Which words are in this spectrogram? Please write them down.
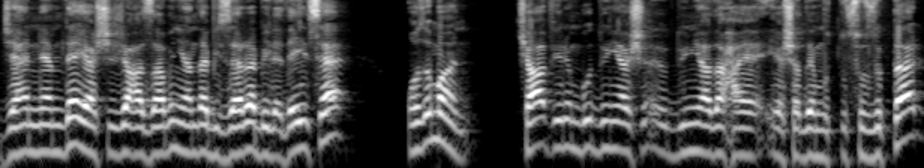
cehennemde yaşayacağı azabın yanında bir zerre bile değilse o zaman kafirin bu dünya, dünyada yaşadığı mutsuzluklar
